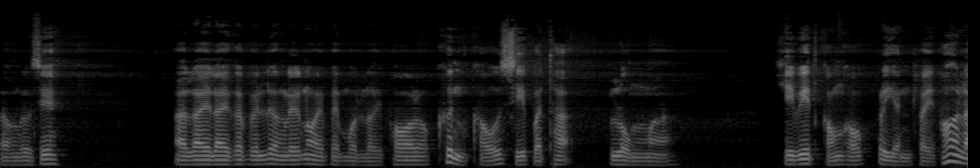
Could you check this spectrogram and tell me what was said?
ลองดูสิอะไรอะไรก็เป็นเรื่องเล็กน้อยไปหมดเลย พอเราขึ้นเขาสีปะทะลงมา ชีวิตของเขาเปลี่ยนไป เพราะอะไร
